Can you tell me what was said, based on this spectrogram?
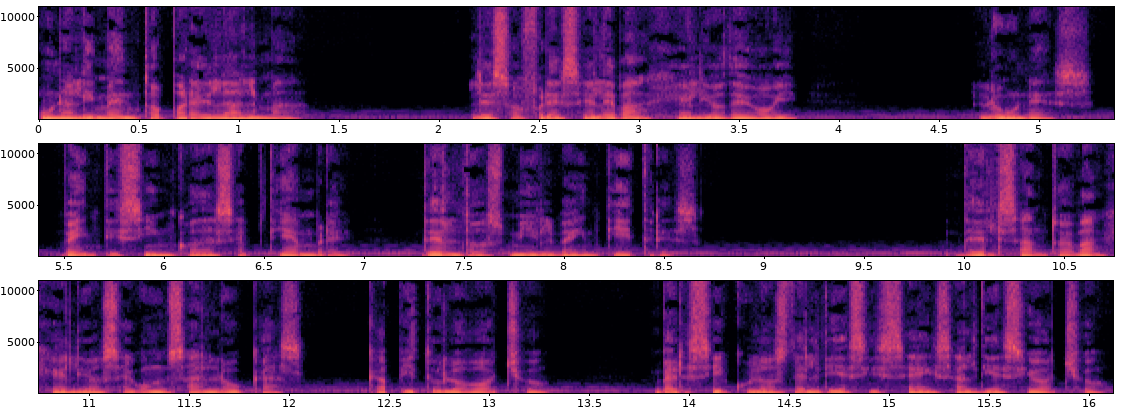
Un alimento para el alma les ofrece el Evangelio de hoy, lunes 25 de septiembre del 2023. Del Santo Evangelio según San Lucas, capítulo 8, versículos del 16 al 18.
